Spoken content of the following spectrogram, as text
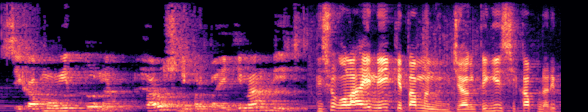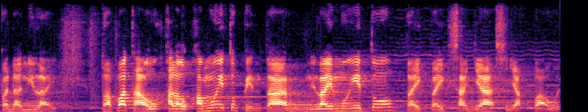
Sikapmu itu nah harus diperbaiki nanti. Di sekolah ini kita menunjang tinggi sikap daripada nilai. Bapak tahu kalau kamu itu pintar, nilaimu itu baik-baik saja sejak PAUD.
